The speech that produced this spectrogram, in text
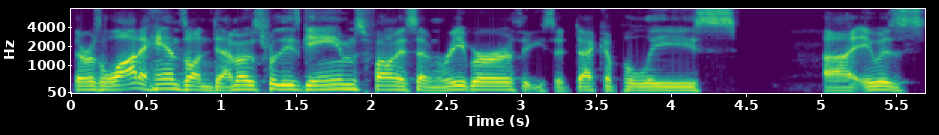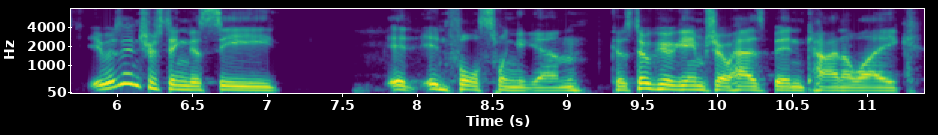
there was a lot of hands-on demos for these games final fantasy 7 rebirth you said Decapolice uh, it was it was interesting to see it in full swing again because tokyo game show has been kind of like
